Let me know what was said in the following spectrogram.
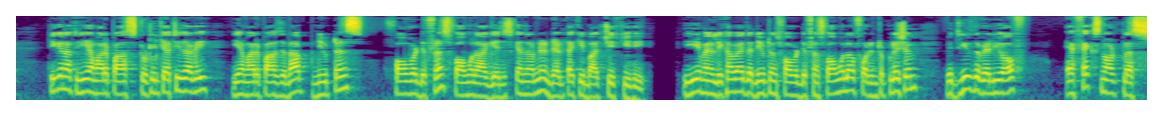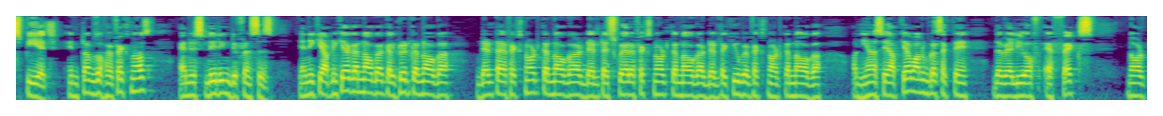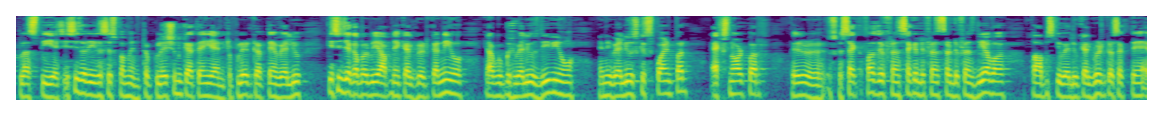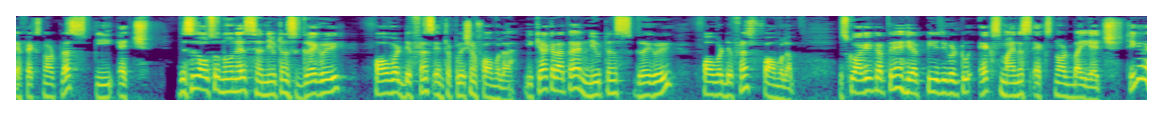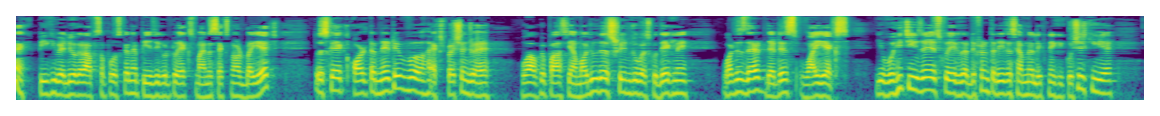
ٹھیک ہے نا؟ تو یہ ہمارے پاس ٹوٹل کیا چیز آ گئی؟ یہ ہمارے پاس جناب نیوٹنس فارورڈ ڈفرینس فارمولا آ گیا، جس کے اندر ہم نے ڈیلٹا کی بات چیت کی تھی۔ یہ میں نے لکھا ہوا ہے the Newton's forward difference formula for interpolation which give the value of f x not plus p h in terms of f x not and its leading differences یعنی کہ آپ نے کیا کرنا ہوگا؟ کیلکولیٹ کرنا ہوگا۔ ڈیلٹا ایف ایکس ناٹ کرنا ہوگا۔ Delta square f x not کرنا ہوگا۔ Delta cube f x not کرنا ہوگا۔ اور یہاں سے آپ کیا معلوم کر سکتے ہیں؟ The value of f x not plus p h اسی طریقے سے اس کو ہم انٹرپولیشن کہتے ہیں یا انٹرپولیٹ کرتے ہیں۔ ویلو کسی جگہ پر بھی آپ نے کیلکولیٹ کرنی ہو کہ آپ کو کچھ ویلیوز دی ہوئی ہوں۔ یعنی ویلیوز کس پوائنٹ پر؟ ایکس ناٹ پر۔ پھر اس کا first difference second difference third difference دیا ہوا۔ تو آپ اس کی ویلو کیلکولیٹ کر سکتے ہیں۔ F x not plus p h this is also known as Newton's Gregory forward difference interpolation formula یہ کیا کراتا ہے؟ Newton's Gregory forward difference formula اس کو آگے کرتے ہیں. Here p is equal to x minus x not by h ٹھیک ہے نا؟ پی کی ویلو اگر آپ سپوز کریں p is equal to x minus x not by h تو اس کا ایک آلٹرنیٹو ایکسپریشن جو ہے وہ آپ کے پاس یہاں موجود ہے اسکرین کے اوپر. اس کو دیکھ لیں. What is that that is y x یہ وہی چیز ہے. اس کو ایک ڈفرنٹ طریقے سے ہم نے لکھنے کی کوشش کی ہے.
